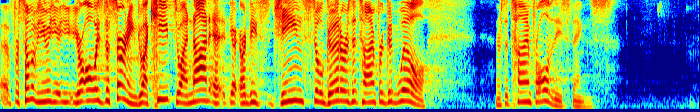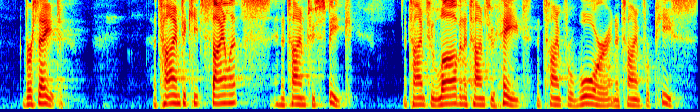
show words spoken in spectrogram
uh, for some of you, you, you're always discerning. Do I keep? Do I not? Uh, are these jeans still good or is it time for goodwill? There's a time for all of these things. Verse 8 a time to keep silence and a time to speak, a time to love and a time to hate, a time for war and a time for peace.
